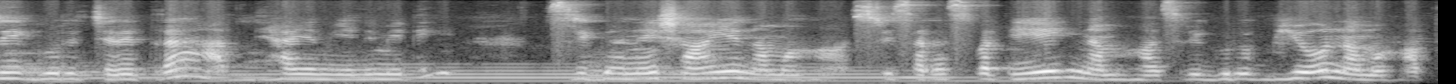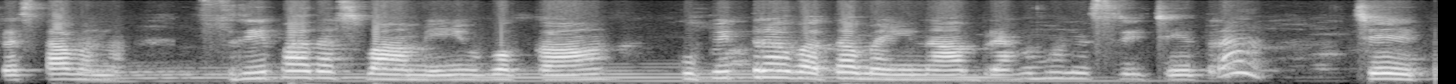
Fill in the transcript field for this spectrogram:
శ్రీ గురు చరిత్ర అధ్యాయం ఎనిమిది. శ్రీ గణేశాయ నమ శ్రీ సరస్వతియే నమ శ్రీ గురుభ్యో నమ. ప్రస్తావన శ్రీపాద స్వామి ఒక కుపిత్రవతమైన బ్రాహ్మణ శ్రీ చేత్ర చేత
